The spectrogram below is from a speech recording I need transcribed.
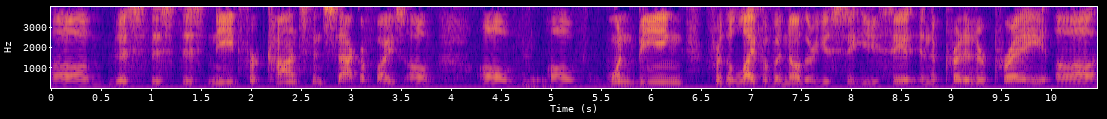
Um, this this this need for constant sacrifice of of of one being for the life of another. You see you see it in the predator prey uh,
